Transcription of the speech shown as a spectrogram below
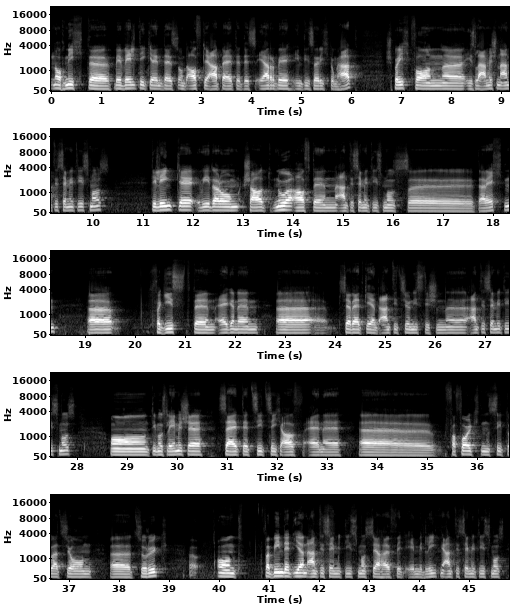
noch nicht äh, bewältigendes und aufgearbeitetes Erbe in dieser Richtung hat, spricht von äh, islamischem Antisemitismus. Die Linke wiederum schaut nur auf den Antisemitismus äh, der Rechten, äh, vergisst den eigenen äh, sehr weitgehend antizionistischen äh, Antisemitismus und die muslimische Seite zieht sich auf eine äh, verfolgten Situation äh, zurück und verbindet ihren Antisemitismus sehr häufig eben mit linken Antisemitismus,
